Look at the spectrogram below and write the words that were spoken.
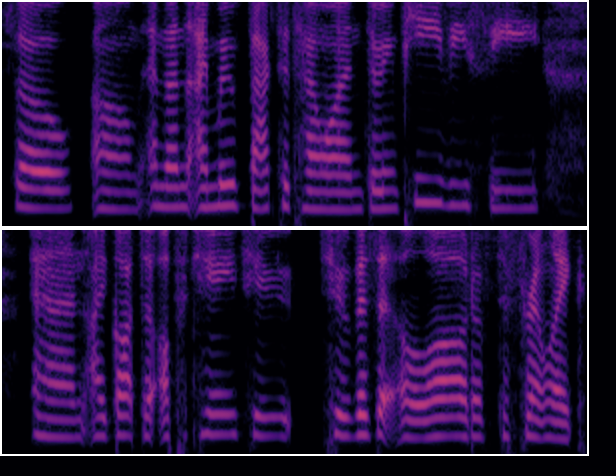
So, um, and then I moved back to Taiwan doing PVC and I got the opportunity to, to visit a lot of different like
